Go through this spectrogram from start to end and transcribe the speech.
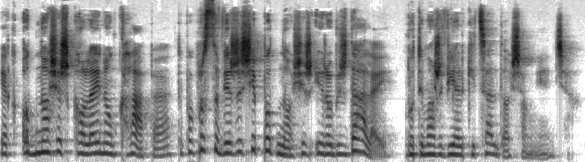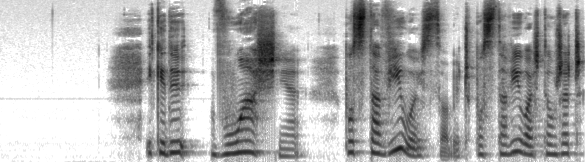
jak odnosisz kolejną klapę, to po prostu wiesz, że się podnosisz i robisz dalej, bo ty masz wielki cel do osiągnięcia. I kiedy właśnie postawiłeś sobie, czy postawiłaś tą rzecz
